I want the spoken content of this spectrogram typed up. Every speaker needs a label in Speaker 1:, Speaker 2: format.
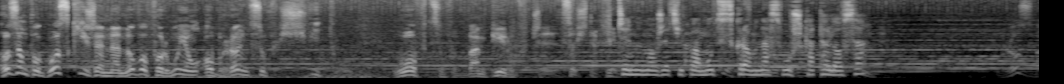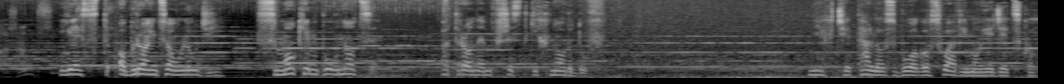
Speaker 1: Chodzą pogłoski, że na nowo formują obrońców świtu. Łowców, wampirów czy coś takiego.
Speaker 2: Czym może ci pomóc skromna służka Talosa? Jest obrońcą ludzi, smokiem północy, patronem wszystkich Nordów. Niech cię Talos błogosławi, moje dziecko.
